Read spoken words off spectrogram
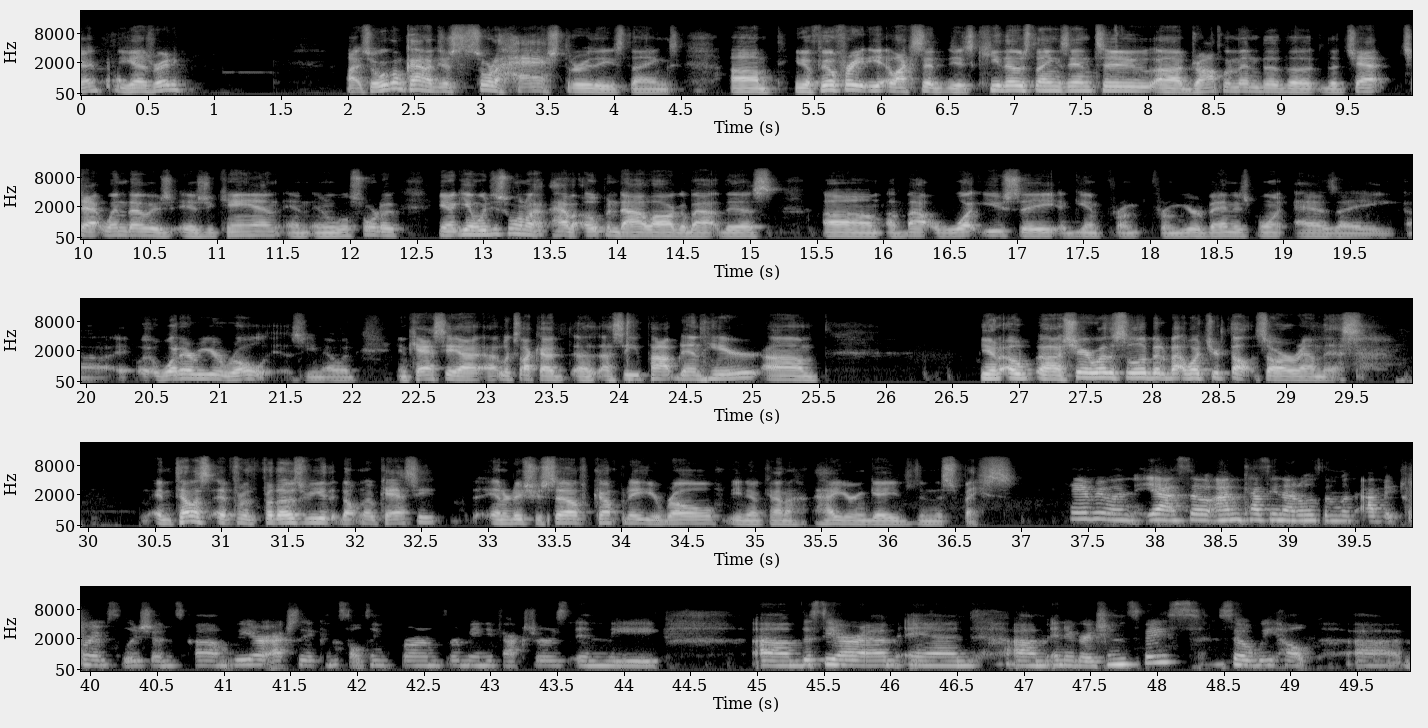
Okay, you guys ready? All right, so we're going to kind of just sort of hash through these things. Um, you know, feel free, like I said, just key those things into, uh, drop them into the the chat chat window as, as you can, and, and we'll sort of, you know, again, we just want to have an open dialogue about this, um, about what you see, again, from from your vantage point as a uh, whatever your role is, you know. And and Cassie, I, it looks like I, I see you popped in here. Um, you know, uh, share with us a little bit about what your thoughts are around this and tell us for, for those of you that don't know Cassie, introduce yourself, company, your role, you know, kind of how you're engaged in this space. Hey everyone. Yeah, so I'm Cassie Nettles. I'm with Ad Victoriam Solutions. Um, we are actually a consulting firm for manufacturers in the um, the CRM and um, integration space. So we help uh,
